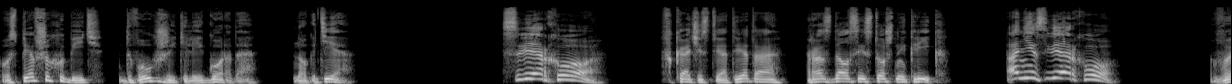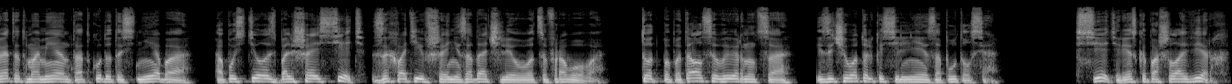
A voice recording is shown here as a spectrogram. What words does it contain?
успевших убить двух жителей города. Но где? «Сверху!» В качестве ответа раздался истошный крик. «Они сверху!» В этот момент откуда-то с неба опустилась большая сеть, захватившая незадачливого цифрового. Тот попытался вывернуться, из-за чего только сильнее запутался. Сеть резко пошла вверх,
